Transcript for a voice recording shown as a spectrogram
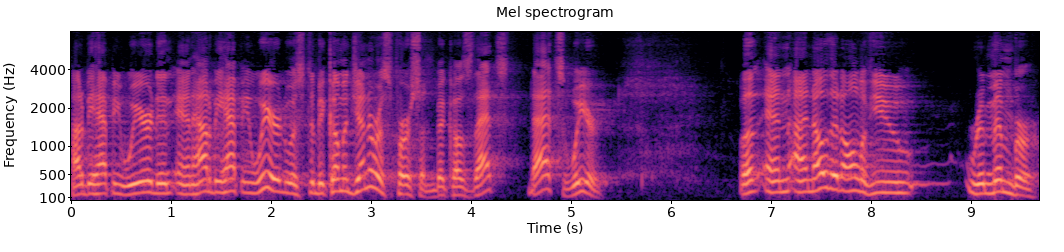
How to be happy weird. And, and how to be happy weird was to become a generous person because that's, that's weird. Well, and I know that all of you remember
